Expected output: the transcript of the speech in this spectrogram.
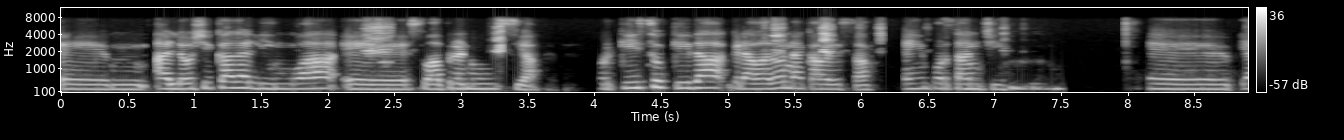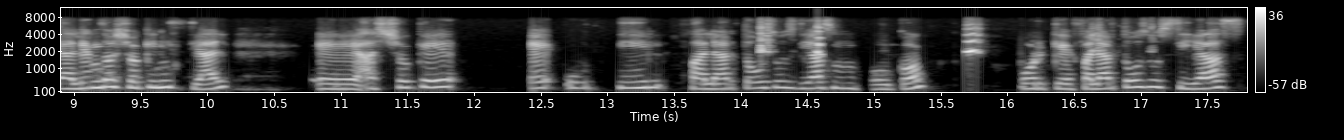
absorver a lógica da língua e sua pronúncia porque isso queda gravado na cabeça, é importante. Eh, e além do choque inicial, eh, acho que é útil falar todos os dias um pouco, porque falar todos os dias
